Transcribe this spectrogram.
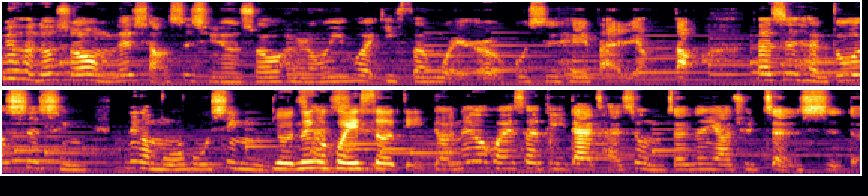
因为很多时候我们在想事情的时候，很容易会一分为二，或是黑白两道。但是很多事情那个模糊性有那个灰色地带，有那个灰色地带才是我们真正要去正视的，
